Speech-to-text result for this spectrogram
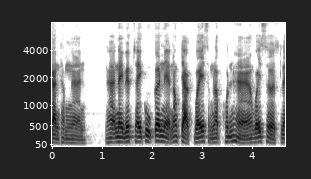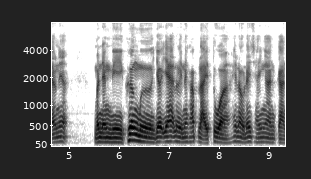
การทำงานนะฮะในเว็บไซต์ Google เนี่ยนอกจากไว้สำหรับค้นหาไว้ Search แล้วเนี่ย มันยังมีเครื่องมือเยอะแยะเลยนะครับ หลายตัวให้เราได้ใช้งานกัน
